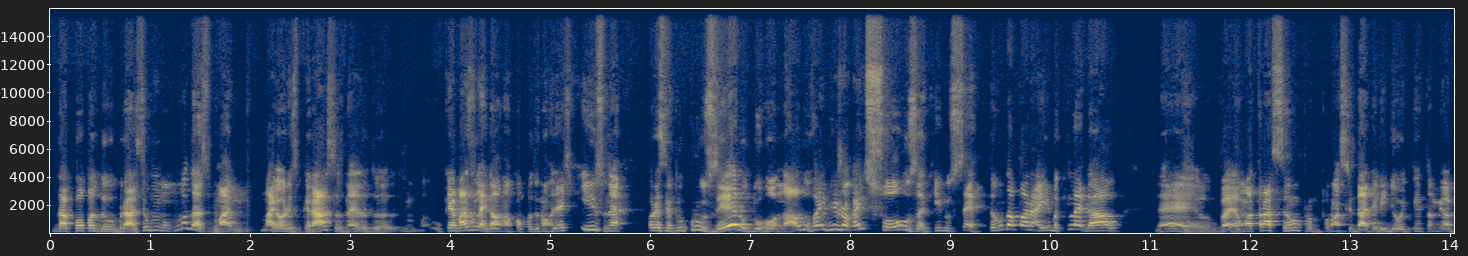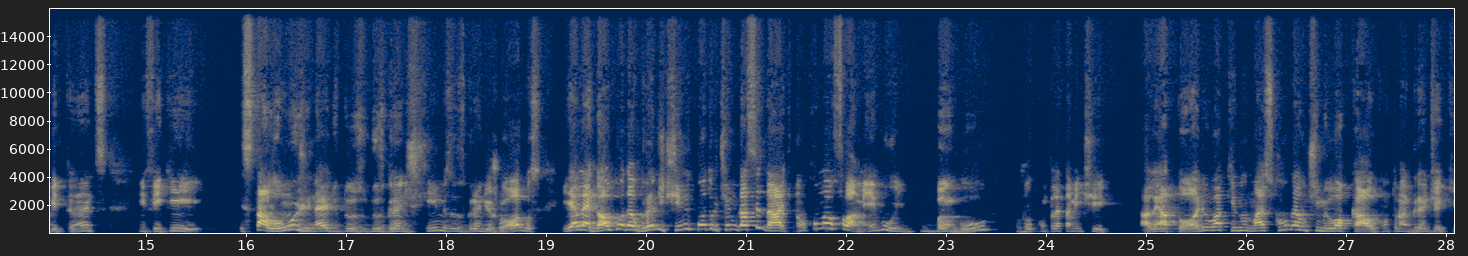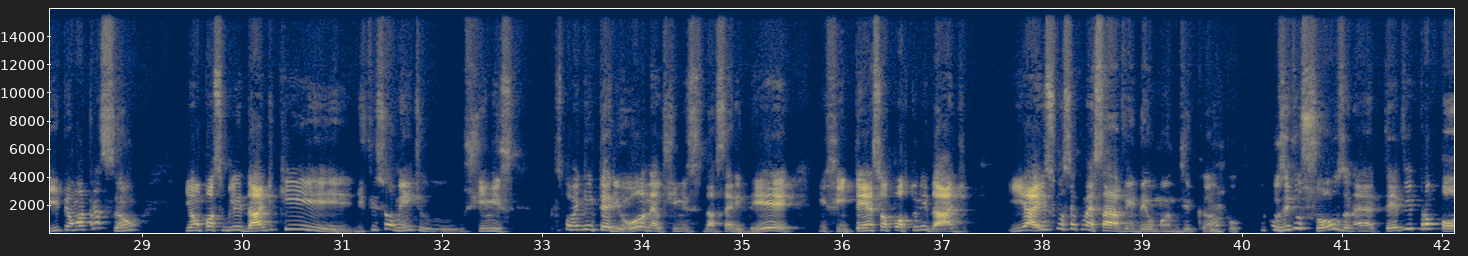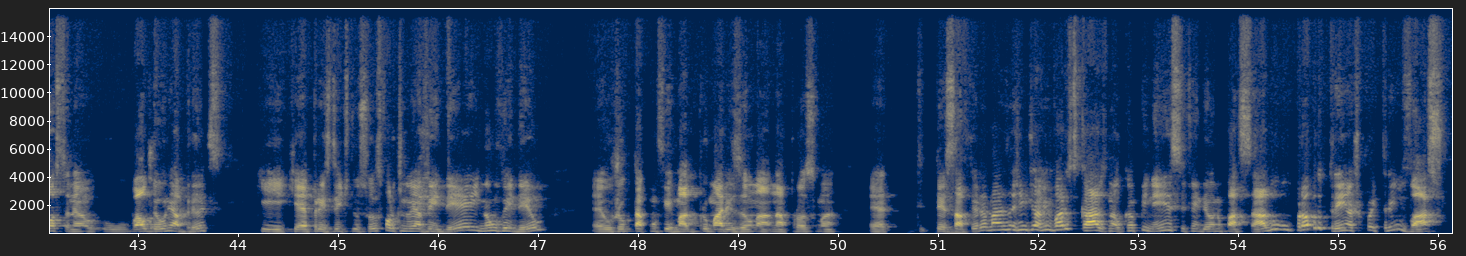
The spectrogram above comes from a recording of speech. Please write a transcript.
da Copa do Brasil, uma das maiores graças, né? Do, o que é mais legal na Copa do Nordeste é isso, né? Por exemplo, o Cruzeiro do Ronaldo vai vir jogar em Souza, aqui no sertão da Paraíba, que legal. Né? É uma atração para uma cidade ali de 80 mil habitantes, enfim, que está longe né, dos, dos, grandes times, dos grandes jogos. E é legal quando é o grande time contra o time da cidade, não como é o Flamengo e Bangu, um jogo completamente aleatório aqui no quando é um time local contra uma grande equipe é uma atração e é uma possibilidade que dificilmente os times principalmente do interior, né, os times da Série D, enfim, tem essa oportunidade. E aí, se você começar a vender o mando de campo, inclusive o Souza, né, teve proposta, né, o Aldeone Abrantes, que, que é presidente do Souza, falou que não ia vender e não vendeu. É, o jogo está confirmado para o Marizão na, na próxima é, terça-feira, mas a gente já viu vários casos, né? O Campinense vendeu ano passado, o próprio trem, acho que foi trem Vasco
